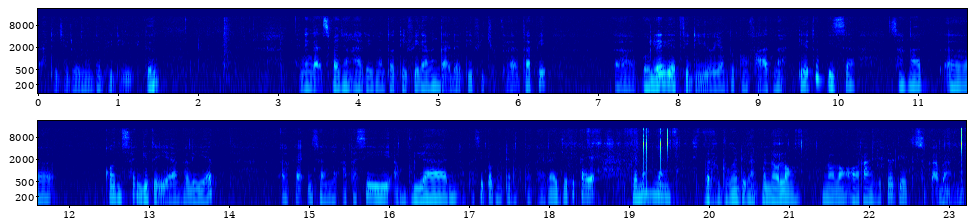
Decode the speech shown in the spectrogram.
ada jadwal nonton video gitu. Ini nggak sepanjang hari nonton TV karena nggak ada TV juga. Tapi uh, boleh lihat video yang bermanfaat. Nah dia itu bisa sangat uh, konsen gitu ya ngelihat uh, kayak misalnya apa sih ambulan apa sih pemadam kebakaran. Jadi kayak memang yang berhubungan dengan menolong menolong orang gitu dia itu suka banget.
